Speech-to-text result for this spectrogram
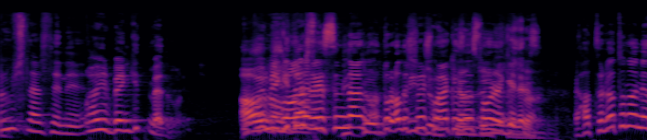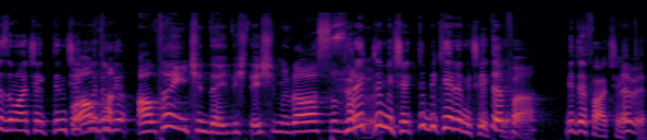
görmüşler seni. Hayır ben gitmedim hiç. Anda gidersin. resimden bir dur- dur alışveriş bir merkezine sonra geliriz. sen. E, hatırlat ona ne zaman çektiğini çekmedim altı, diyor. altı ayın içindeydi işte eşimin rahatsızlığı. Sürekli mi çekti bir kere mi Bir çekti? defa. Bir defa çekti. Evet.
